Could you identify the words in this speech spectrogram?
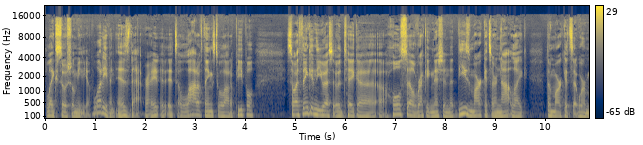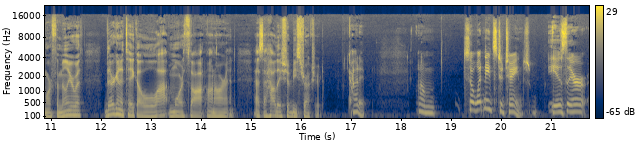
like social media. What even is that, right? It, it's a lot of things to a lot of people. So I think in the US, it would take a, a wholesale recognition that these markets are not like the markets that we're more familiar with, they're going to take a lot more thought on our end as to how they should be structured. Got it. Um, so, what needs to change? Is there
